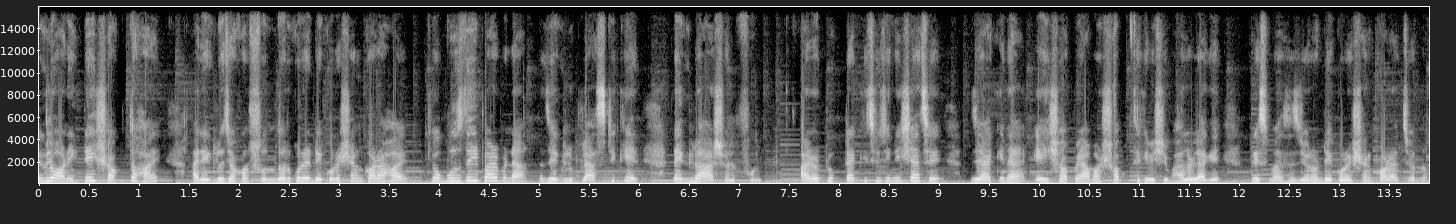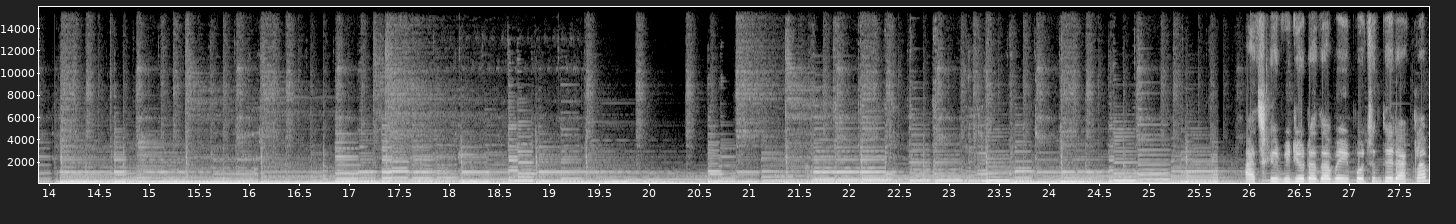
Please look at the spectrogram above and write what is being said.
এগুলো অনেকটাই শক্ত হয়, আর এগুলো যখন সুন্দর করে ডেকোরেশন করা হয়, কেউ বুঝতেই পারবে না যে এগুলো প্লাস্টিকের না এগুলো আসল ফুল। আরও টুকটাক কিছু জিনিস আছে যা কিনা এই শপে আমার সব থেকে বেশি ভালো লাগে ক্রিসমাসের জন্য ডেকোরেশন করার জন্য। আজকের ভিডিওটা তবে এই পর্যন্তই রাখলাম।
